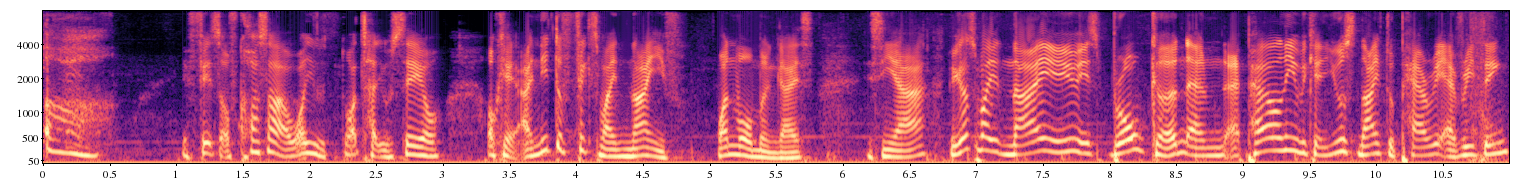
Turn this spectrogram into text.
Oh, it fits. Of course, ah. What you what you say? Oh, okay. I need to fix my knife. One moment, guys. You see, ah, because my knife is broken, and apparently we can use knife to parry everything.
